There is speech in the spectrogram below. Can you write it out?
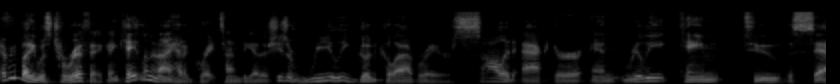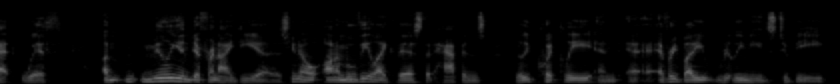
everybody was terrific and kaitlin and i had a great time together she's a really good collaborator solid actor and really came to the set with a million different ideas. You know on a movie like this that happens really quickly and everybody really needs to be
